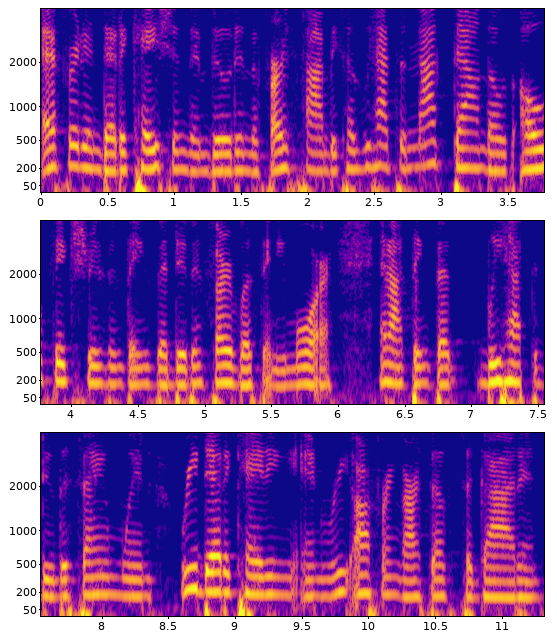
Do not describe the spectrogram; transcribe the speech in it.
effort, and dedication than building the first time because we had to knock down those old fixtures and things that didn't serve us anymore. And I think that we have to do the same when rededicating and reoffering ourselves to God and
